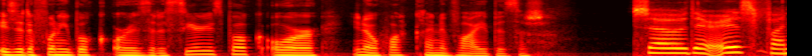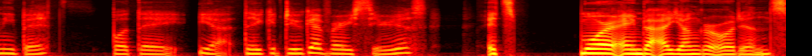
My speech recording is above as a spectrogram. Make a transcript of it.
is it a funny book or is it a serious book or you know what kind of vibe is it? So there is funny bits, but they yeah, they do get very serious. It's more aimed at a younger audience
